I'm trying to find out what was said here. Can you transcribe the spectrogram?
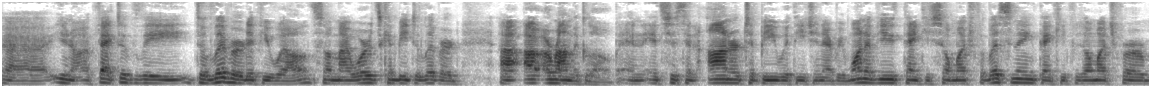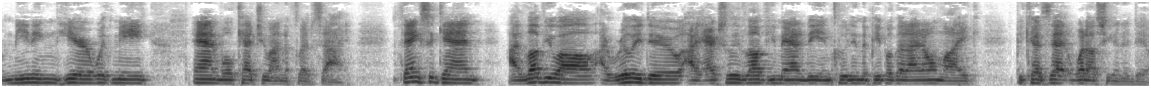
uh, you know, effectively delivered, if you will. So my words can be delivered uh, around the globe. And it's just an honor to be with each and every one of you. Thank you so much for listening. Thank you so much for meeting here with me. And we'll catch you on the flip side. Thanks again. I love you all. I really do. I actually love humanity, including the people that I don't like, because that what else are you going to do?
